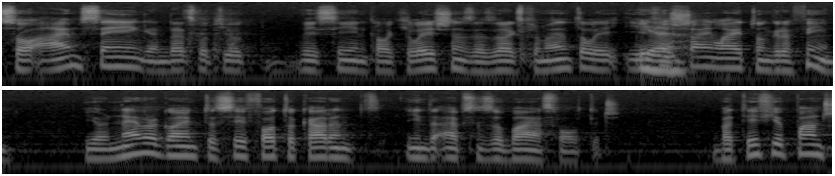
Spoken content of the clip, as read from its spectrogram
So I'm saying, and that's what you we see in calculations as well experimentally, if Yeah. you shine light on graphene, you're never going to see photocurrent in the absence of bias voltage. But if you punch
